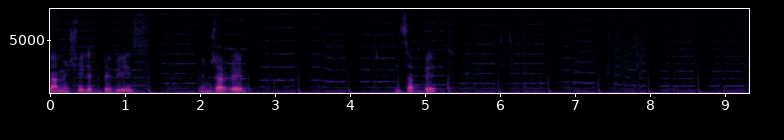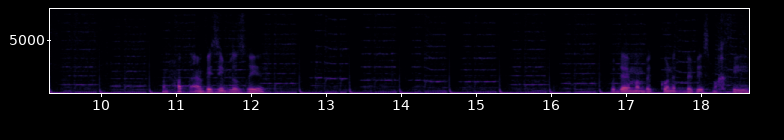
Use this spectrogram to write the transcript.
هلا بنشيل الدبابيس بنجرب نثبت. بنحط invisible صغير. ودايما بتكون الدبابيس مخفية.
